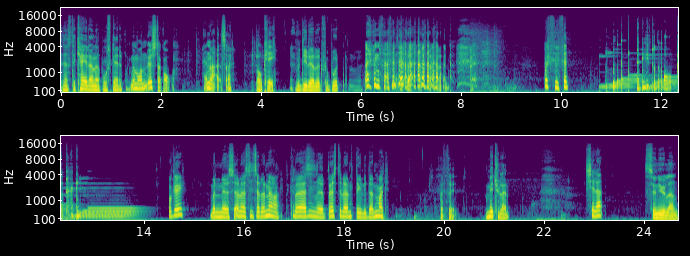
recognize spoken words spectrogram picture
altså, det kan et eller andet bruge skattebrug. Med Morten Østergaard. Han var altså okay. Er det fordi, det er lidt forbudt? Okay, men øh, så lad os lige tage den her. Hvad er den øh, bedste landsdel i Danmark? Midtjylland. Sjælland. Sønderjylland.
